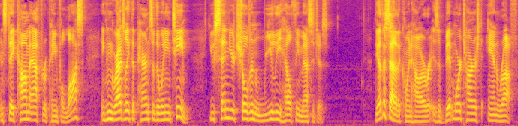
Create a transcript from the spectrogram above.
and stay calm after a painful loss, and congratulate the parents of the winning team. You send your children really healthy messages. The other side of the coin, however, is a bit more tarnished and rough.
